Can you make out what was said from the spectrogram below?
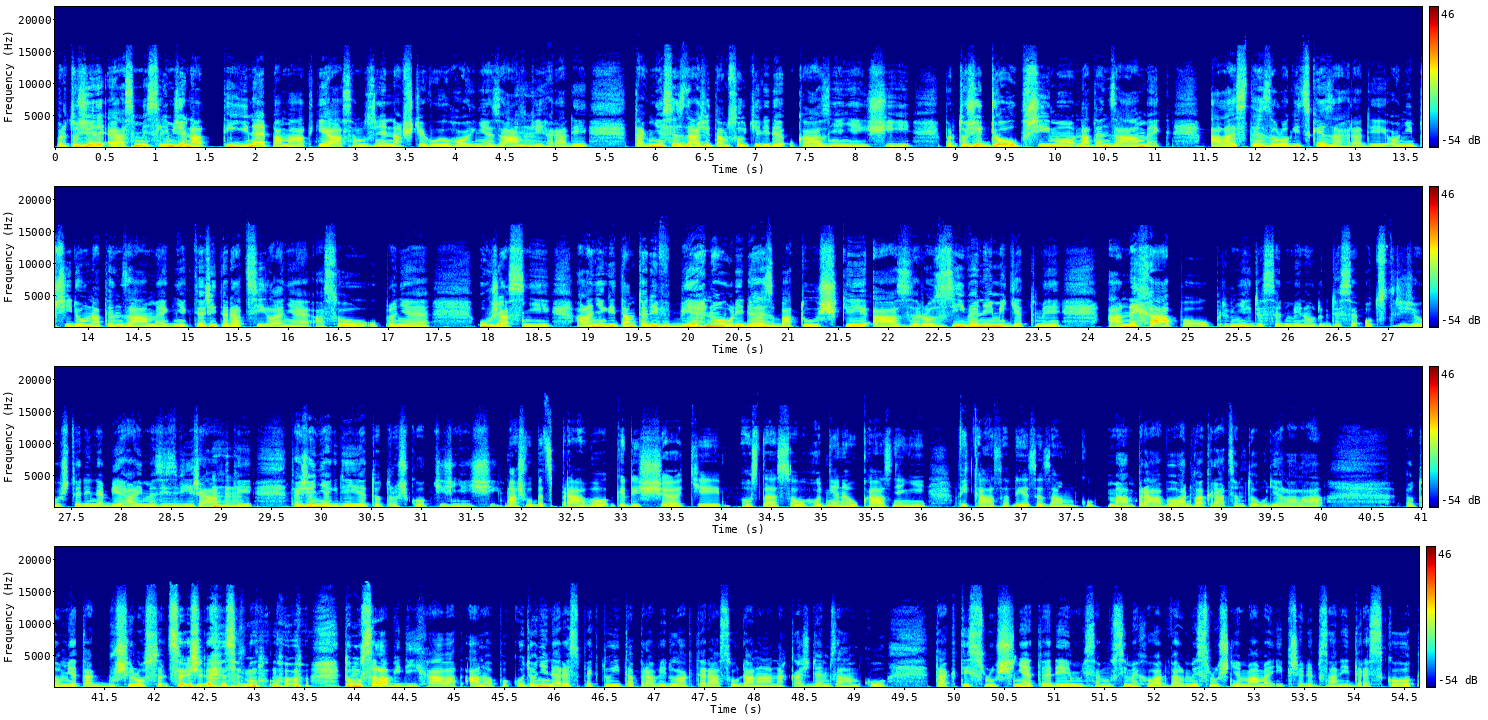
protože já si myslím, že na ty jiné památky, já samozřejmě navštěvuju hojně zámky, mm-hmm. hrady, tak mně se zdá, že tam jsou ti lidé ukázněnější, protože jdou přímo na ten zámek. Ale z té zoologické zahrady oni přijdou na ten zámek, někteří teda cíleně a jsou úplně úžasní, ale někdy tam tedy vběhnou lidé z batůšky a s rozdívenými dětmi a nechápou, prvních 10 minut, kde se odstří, že už tedy neběhají mezi zvířátky, mm-hmm. takže někdy je to trošku obtížnější. Máš vůbec právo, když ti hosté jsou hodně neukáznění, vykázat je ze zámku? Mám právo a dvakrát jsem to udělala potom mě tak bušilo srdce, že jsem to musela vydýchávat. Ano, pokud oni nerespektují ta pravidla, která jsou daná na každém zámku, tak ty slušně tedy, my se musíme chovat velmi slušně, máme i předepsaný dress code,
